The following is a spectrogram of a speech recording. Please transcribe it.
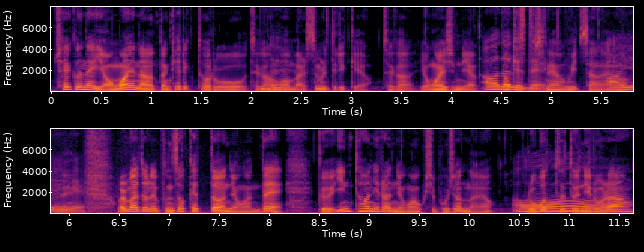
최근에 영화에 나왔던 캐릭터로 제가 네. 한번 말씀을 드릴게요. 제가 영화의 심리학 아, 팟캐스트. 진행하고 있잖아요. 아, 예, 네. 예. 얼마 전에 분석했던 영화인데 그 인턴이라는 영화 혹시 보셨나요? 로버트 아, 드니로랑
